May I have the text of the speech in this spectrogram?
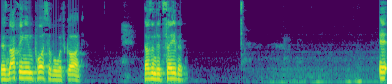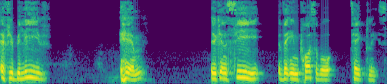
There's nothing impossible with God. Doesn't it say that? If you believe Him, you can see the impossible take place.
